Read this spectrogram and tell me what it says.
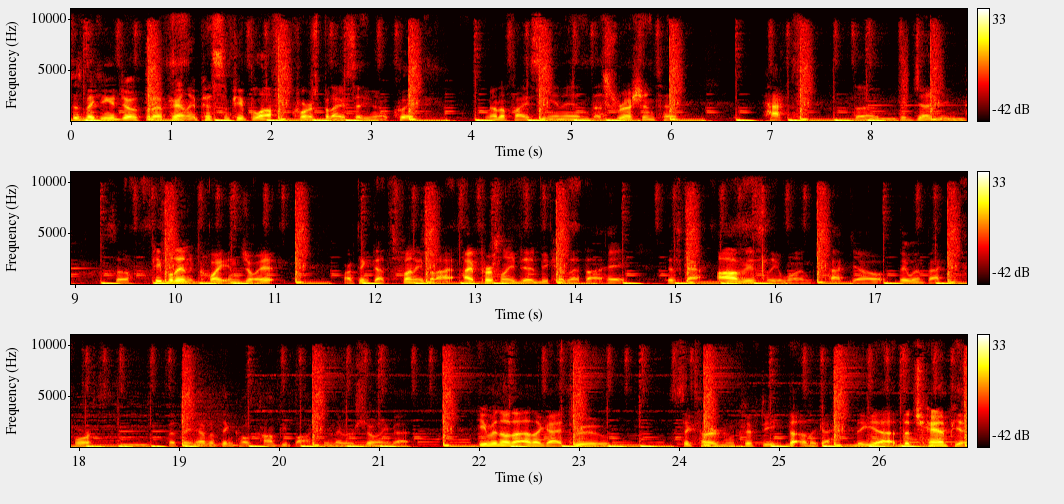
just making a joke that I apparently pissed some people off, of course. But I said, you know, quick, notify CNN the Russians have hacked the the judging. So people didn't quite enjoy it or think that's funny, but I, I personally did because I thought, hey, this guy obviously won. Pacquiao, they went back and forth, but they have a thing called CompuBox, and they were showing that even though the other guy threw 650, the other guy, the uh, the champion,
